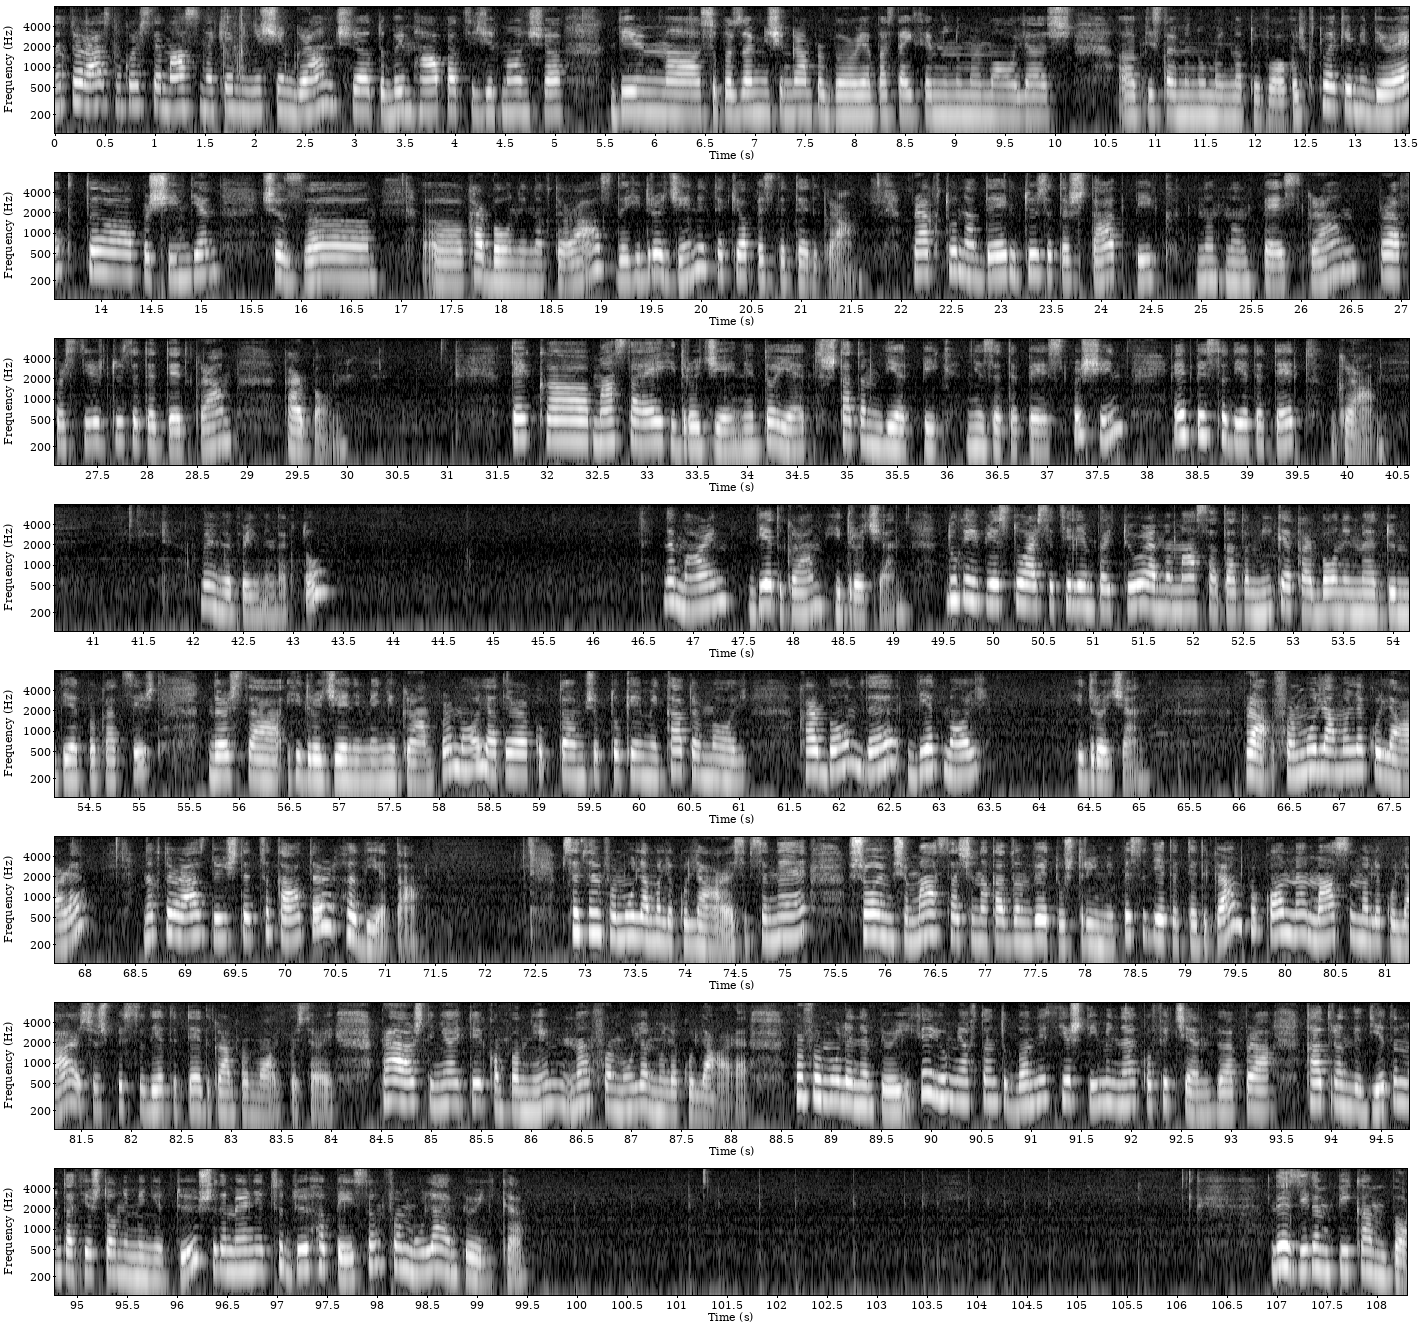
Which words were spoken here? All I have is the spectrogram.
Në këtë rast nuk është se masën e kemi njëqind gramë që të bëjmë hapat si gjithmonë që dim supozojmë njëqind gramë përbërje, pastaj i kthejmë në numër molesh, pjestojmë me numrin më të vogël. Këtu e kemi direkt përqindjen që zë karboni në këtë rast dhe hidrogjeni tek kjo pesëdhjetë e tetë gram. Pra këtu na del dyzet e shtatë pikë nëntë nëntë pesë gram pra afërsisht dyzet e tetë gram karbon. Tek masa e hidrogjenit do jetë shtatëmbëdhjetë pikë njëzet e pesë përqind e pesëdhjetë e tetë gram. Bëjmë veprimin dhe këtu. Dhe marrim dhjetë gram hidrogjen. Duke i pjesëtuar secilin prej tyre me masat atomike, karbonin me dymbëdhjetë përkatësisht, ndërsa hidrogjenin me një gram për mol, atëherë kuptojmë që këtu kemi katër mol karbon dhe dhjetë mol hidrogjen. Pra, formula molekulare në këtë rast do ishte C katër H dhjetë. Pse them formula molekulare? Sepse ne shohim që masa që na ka dhënë vetë ushtrimi 58 gram përkon me masën molekulare që është 58 gram për mol përsëri. Pra është i njëjti komponim në formulën molekulare. Për formulën empirike ju mjafton të bëni thjeshtimin e koeficientëve, pra 4-ën dhe 10-ën mund ta thjeshtoni me një dysh dhe merrni C2H5 formula empirike. Dhe zgjidhëm pikën B.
